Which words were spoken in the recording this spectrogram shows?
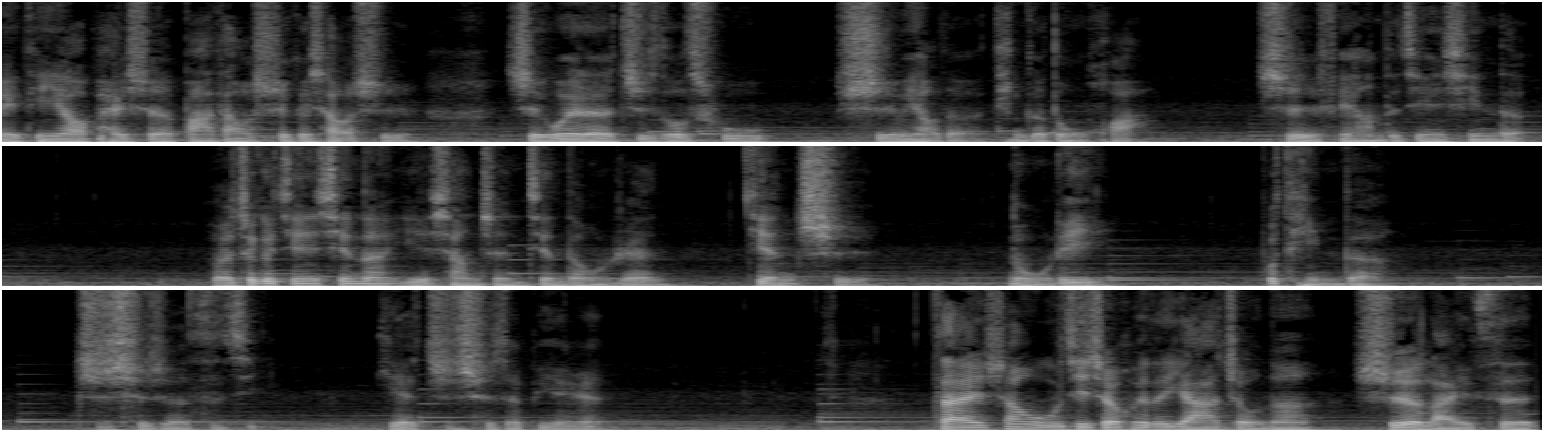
每天要拍摄八到十个小时，只为了制作出。十秒的停格动画是非常的艰辛的，而这个艰辛呢，也象征渐冻人坚持、努力、不停的支持着自己，也支持着别人。在上午记者会的压轴呢，是来自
